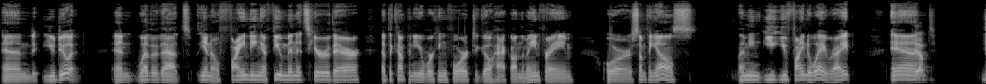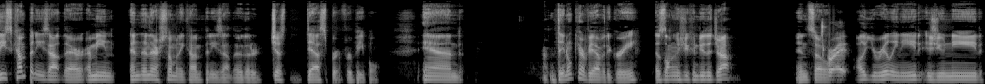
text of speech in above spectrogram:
and you do it. And whether that's, you know, finding a few minutes here or there at the company you're working for to go hack on the mainframe or something else, I mean, you, you find a way, right? And yep. these companies out there, I mean, and then there's so many companies out there that are just desperate for people. And they don't care if you have a degree as long as you can do the job. And so right. all you really need is you need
